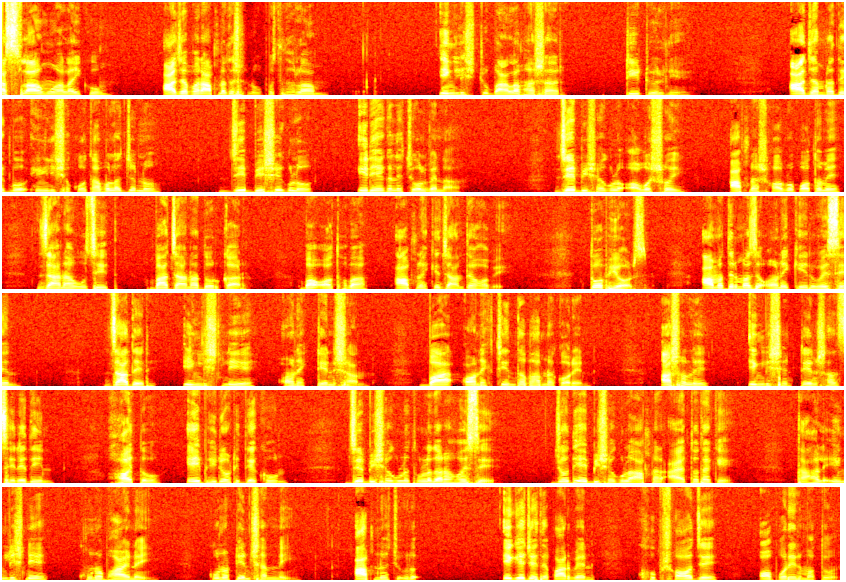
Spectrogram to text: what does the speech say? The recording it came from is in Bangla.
আসসালামু আলাইকুম। আজ আবার আপনাদের সামনে উপস্থিত হলাম ইংলিশ টু বাংলা ভাষার টি টিউটোরিয়াল নিয়ে। আজ আমরা দেখব ইংলিশে কথা বলার জন্য যে বিষয়গুলো এড়িয়ে গেলে চলবে না। যে বিষয়গুলো অবশ্যই আপনার সর্বপ্রথমে জানা উচিত বা জানা দরকার বা অথবা আপনাকে জানতে হবে। তো ভিওর্স আমাদের মাঝে অনেকেই রয়েছেন যাদের ইংলিশ নিয়ে অনেক টেনশান। বা অনেক চিন্তা ভাবনা করেন। আসলে ইংলিশের টেনশান ছেড়ে দিন। হয়তো এই ভিডিওটি দেখুন, যে বিষয়গুলো তুলে ধরা হয়েছে। যদি এই বিষয়গুলো আপনার আয়ত্ত থাকে, তাহলে ইংলিশ নিয়ে কোনো ভয় নেই, কোনো টেনশান নেই। আপনি এগিয়ে যেতে পারবেন খুব সহজে অপরের মতো।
